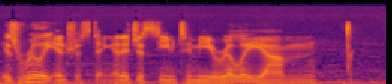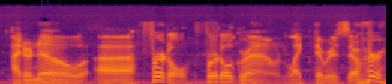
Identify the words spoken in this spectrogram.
is really interesting. And it just seemed to me really. Um, I don't know, uh, fertile, fertile ground. Like there was, or,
